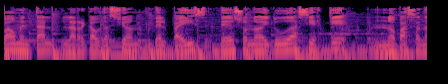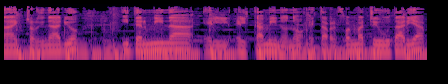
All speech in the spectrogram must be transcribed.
va a aumentar la recaudación del país, de eso no hay duda si es que no pasa nada extraordinario y termina el, el camino, ¿no? Esta reforma tributaria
